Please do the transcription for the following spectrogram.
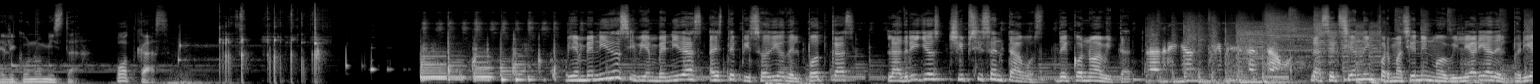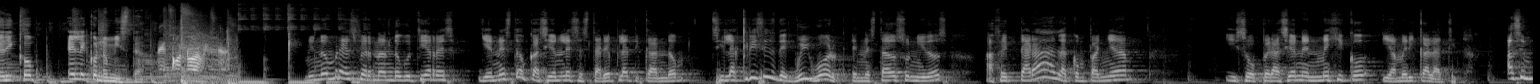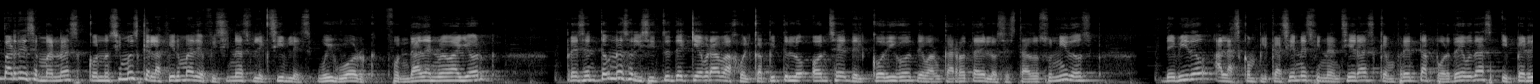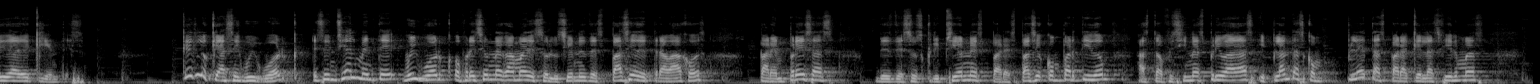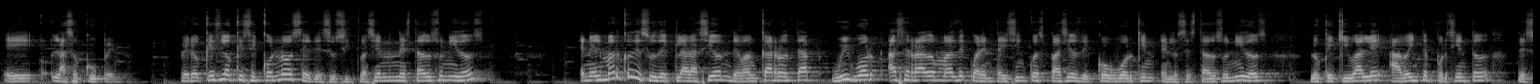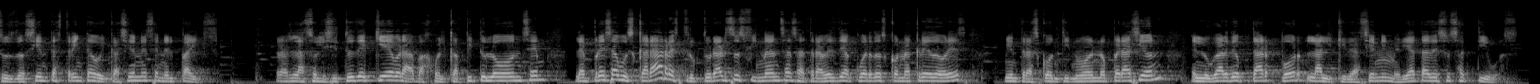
El Economista, podcast. Bienvenidos y bienvenidas a este episodio del podcast Ladrillos, Chips y Centavos de Econohabitat. Ladrillos, chips y centavos. La sección de información inmobiliaria del periódico El Economista. De Econohabitat. Mi nombre es Fernando Gutiérrez y en esta ocasión les estaré platicando si la crisis de WeWork en Estados Unidos afectará a la compañía y su operación en México y América Latina. Hace un par de semanas conocimos que la firma de oficinas flexibles WeWork, fundada en Nueva York, presentó una solicitud de quiebra bajo el capítulo 11 del Código de Bancarrota de los Estados Unidos, debido a las complicaciones financieras que enfrenta por deudas y pérdida de clientes. ¿Qué es lo que hace WeWork? Esencialmente, WeWork ofrece una gama de soluciones de espacio de trabajos para empresas, desde suscripciones para espacio compartido hasta oficinas privadas y plantas completas para que las firmas eh, las ocupen. Pero ¿qué es lo que se conoce de su situación en Estados Unidos? En el marco de su declaración de bancarrota, WeWork ha cerrado más de 45 espacios de coworking en los Estados Unidos, lo que equivale a 20% de sus 230 ubicaciones en el país. Tras la solicitud de quiebra bajo el capítulo 11, la empresa buscará reestructurar sus finanzas a través de acuerdos con acreedores mientras continúa en operación, en lugar de optar por la liquidación inmediata de sus activos.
